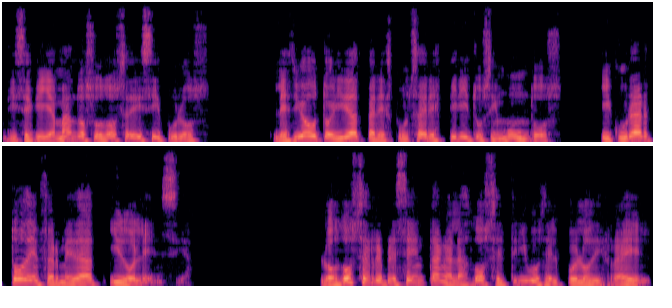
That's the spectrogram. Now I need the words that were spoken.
Dice que llamando a sus doce discípulos, les dio autoridad para expulsar espíritus inmundos y curar toda enfermedad y dolencia. Los doce representan a las doce tribus del pueblo de Israel,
